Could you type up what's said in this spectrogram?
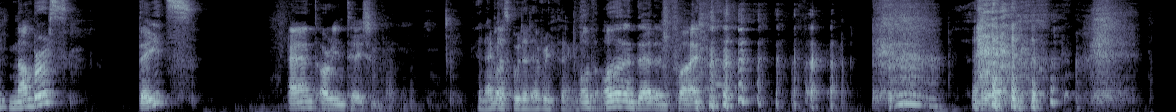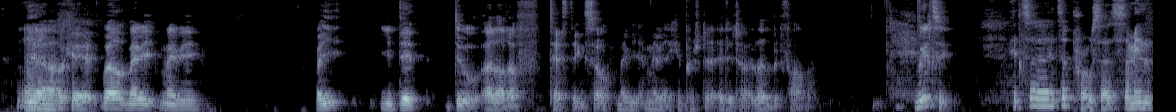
Numbers, dates, and orientation. And I'm but- just good at everything. So- Other than that, I'm fine. yeah. yeah. Um, Okay. Well, maybe maybe. Well, you, you did do a lot of testing, so maybe maybe I can push the editor a little bit farther. We'll see. It's a it's a process. I mean,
